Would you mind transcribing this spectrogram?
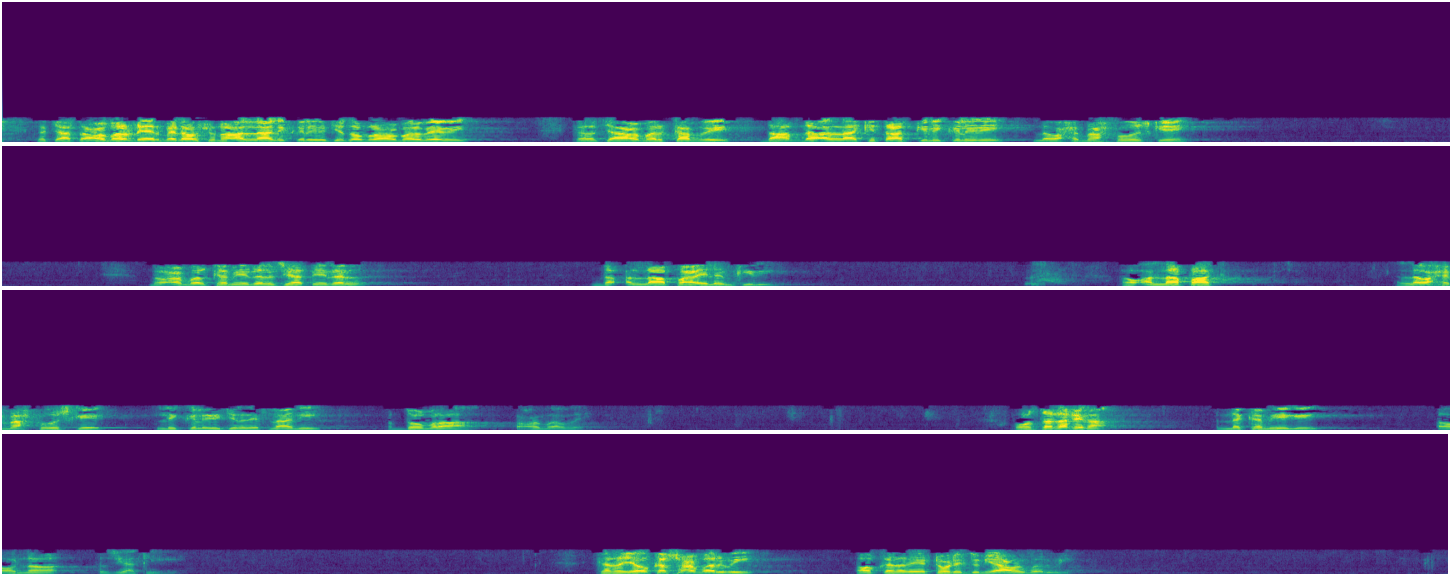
چاہتا عمر دیر ملو شنا اللہ لکلی چی دمرا عمر بیوی کرچا عمر کم وی دام دا اللہ کتاب کے لکلی لوح محفوظ کے نو عمر کمی دل دا اللہ پا علم کی لی او اللہ پاک لوح محفوظ کے لکلی چل فلانی دومرا عمر دے اس دغه نه نه کمیږي او نه زیاتیږي کله یو کس عمر وی او کله ټول دنیا عمر وی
